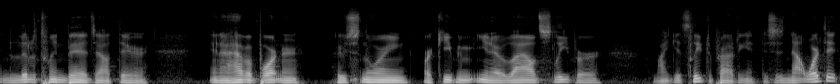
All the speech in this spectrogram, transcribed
in little twin beds out there, and I have a partner who's snoring or keeping you know loud sleeper, I might get sleep deprived again. This is not worth it.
